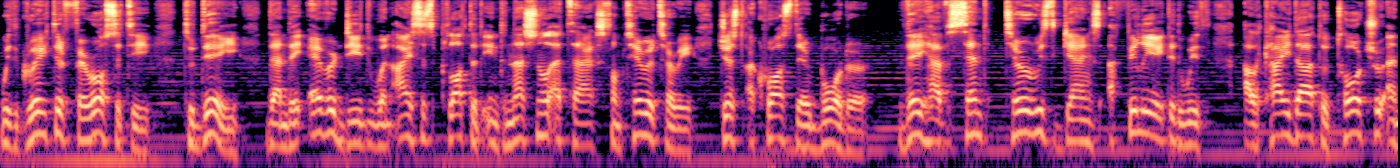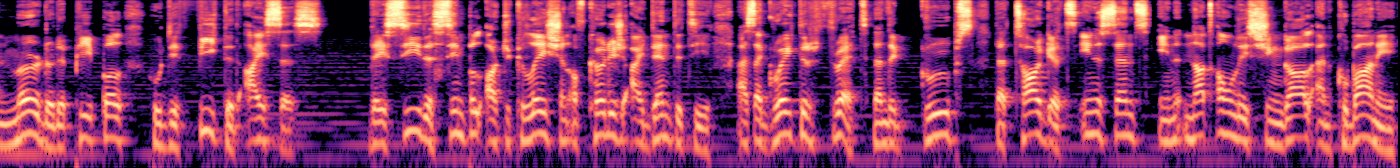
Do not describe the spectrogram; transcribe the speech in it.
with greater ferocity today than they ever did when ISIS plotted international attacks from territory just across their border. They have sent terrorist gangs affiliated with Al Qaeda to torture and murder the people who defeated ISIS. They see the simple articulation of Kurdish identity as a greater threat than the groups that targets innocents in not only Shingal and Kobani,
